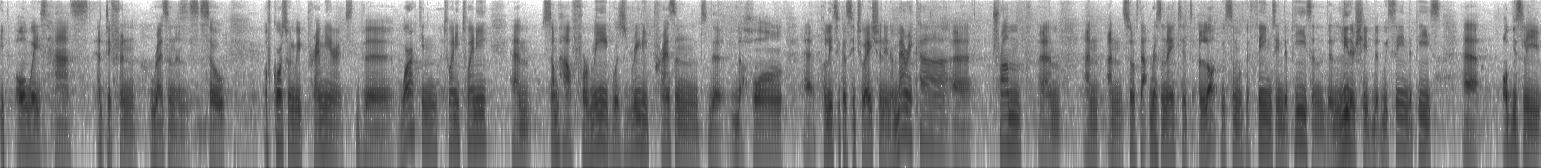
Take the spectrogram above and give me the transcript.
it always has a different resonance. So of course, when we premiered the work in 2020, um, somehow for me it was really present the, the whole uh, political situation in America, uh, Trump, um, and, and sort of that resonated a lot with some of the themes in the piece and the leadership that we see in the piece. Uh, obviously,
